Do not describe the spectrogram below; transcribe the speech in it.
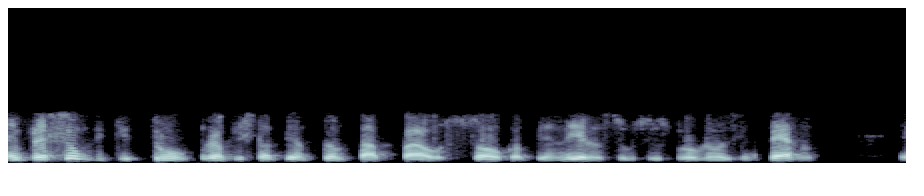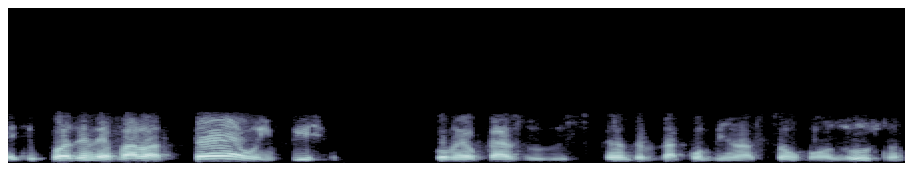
A impressão de que Trump, está tentando tapar o sol com a peneira sobre seus problemas internos é que podem levá-lo até o impeachment, como é o caso do escândalo da combinação com os russos,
